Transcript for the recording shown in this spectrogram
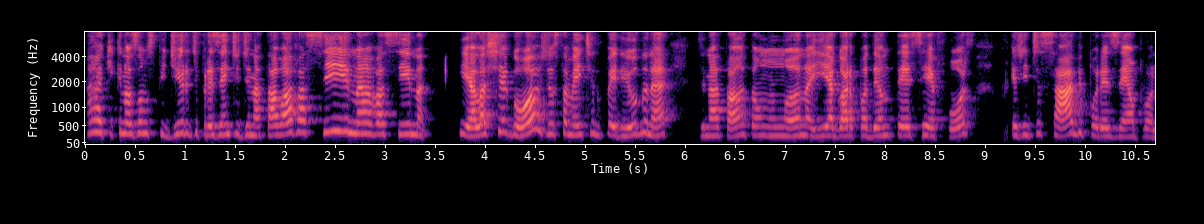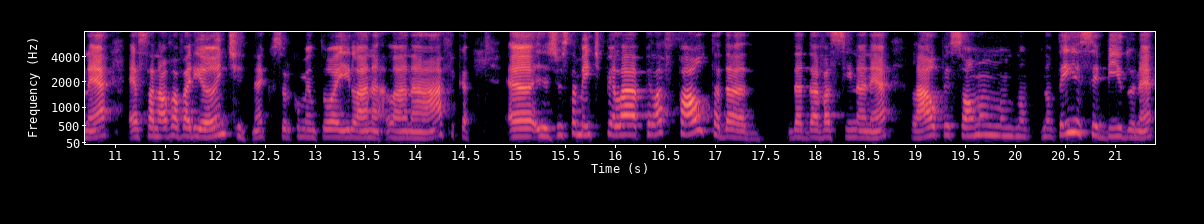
ah, o que, que nós vamos pedir de presente de Natal? A vacina, a vacina, e ela chegou justamente no período, né, de Natal, então um ano aí agora podendo ter esse reforço, porque a gente sabe, por exemplo, né, essa nova variante, né, que o senhor comentou aí lá na, lá na África, é justamente pela, pela falta da, da, da, vacina, né? Lá o pessoal não, não, não tem recebido, né?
